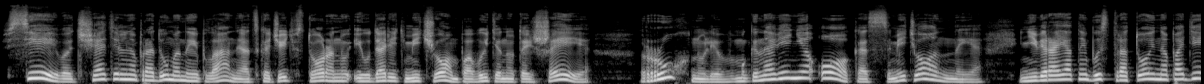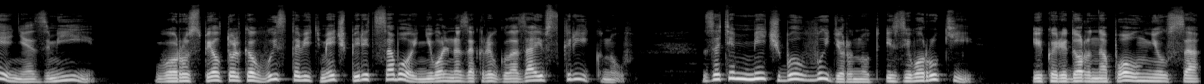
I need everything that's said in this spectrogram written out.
все его тщательно продуманные планы отскочить в сторону и ударить мечом по вытянутой шее рухнули в мгновение ока, сметенные невероятной быстротой нападения змеи. Вор успел только выставить меч перед собой, невольно закрыв глаза и вскрикнув. Затем меч был выдернут из его руки, и коридор наполнился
